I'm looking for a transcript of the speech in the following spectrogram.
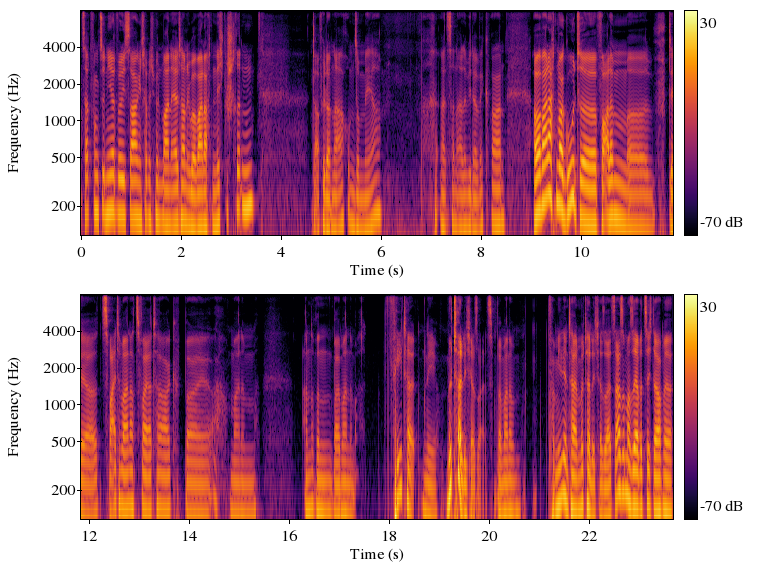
Es hat funktioniert, würde ich sagen. Ich habe mich mit meinen Eltern über Weihnachten nicht gestritten. Dafür danach umso mehr, als dann alle wieder weg waren. Aber Weihnachten war gut. Äh, vor allem äh, der zweite Weihnachtsfeiertag bei meinem anderen, bei meinem Väter, nee, mütterlicherseits, bei meinem Familienteil mütterlicherseits. Da ist immer sehr witzig. Da haben wir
